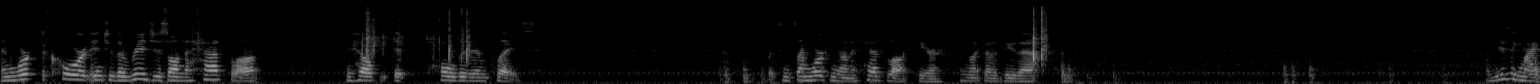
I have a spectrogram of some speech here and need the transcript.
and work the cord into the ridges on the hat block to help it hold it in place. But since I'm working on a head block here, I'm not going to do that. I'm using my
